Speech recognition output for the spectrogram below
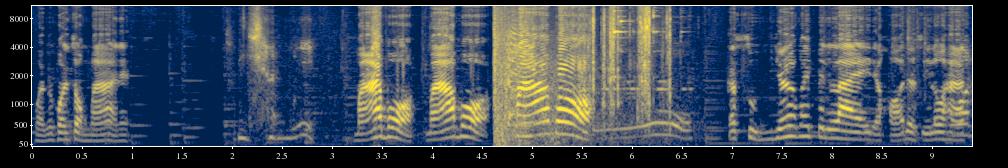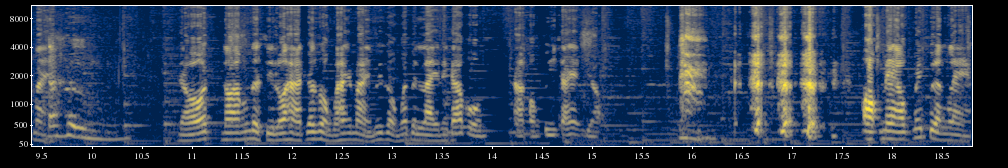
เหมือนเป็นคนส่งมาเนี่ยไม่ใช่หมาบอกหมาบอกห มาบอกโอ้กระสุนเยอะไม่เป็นไร เดี๋ยวขอเดอะซีโร่ฮาร์ดโคตใหม่ กระหึ่มเดี๋ยวน้องเดอะซีโร่ฮาร์ดก็ส่งมาให้ใหม่ ไม่ส่งไม่เป็นไรนะครับผมหาของฟรีใช้อย่างเดียว ออกแนวไม่เปลืองแรง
